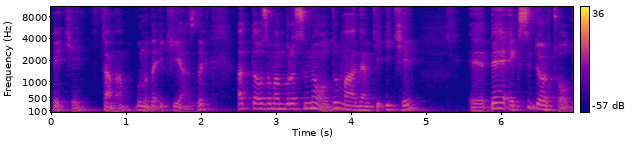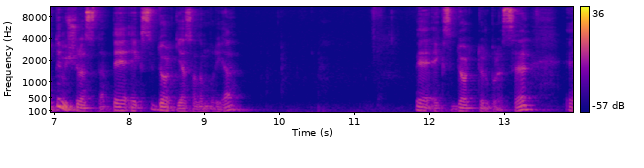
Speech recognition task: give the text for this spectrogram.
Peki tamam bunu da 2 yazdık. Hatta o zaman burası ne oldu? Madem ki 2 e, b eksi 4 oldu değil mi şurası da? b eksi 4 yazalım buraya. B eksi 4'tür burası. E,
